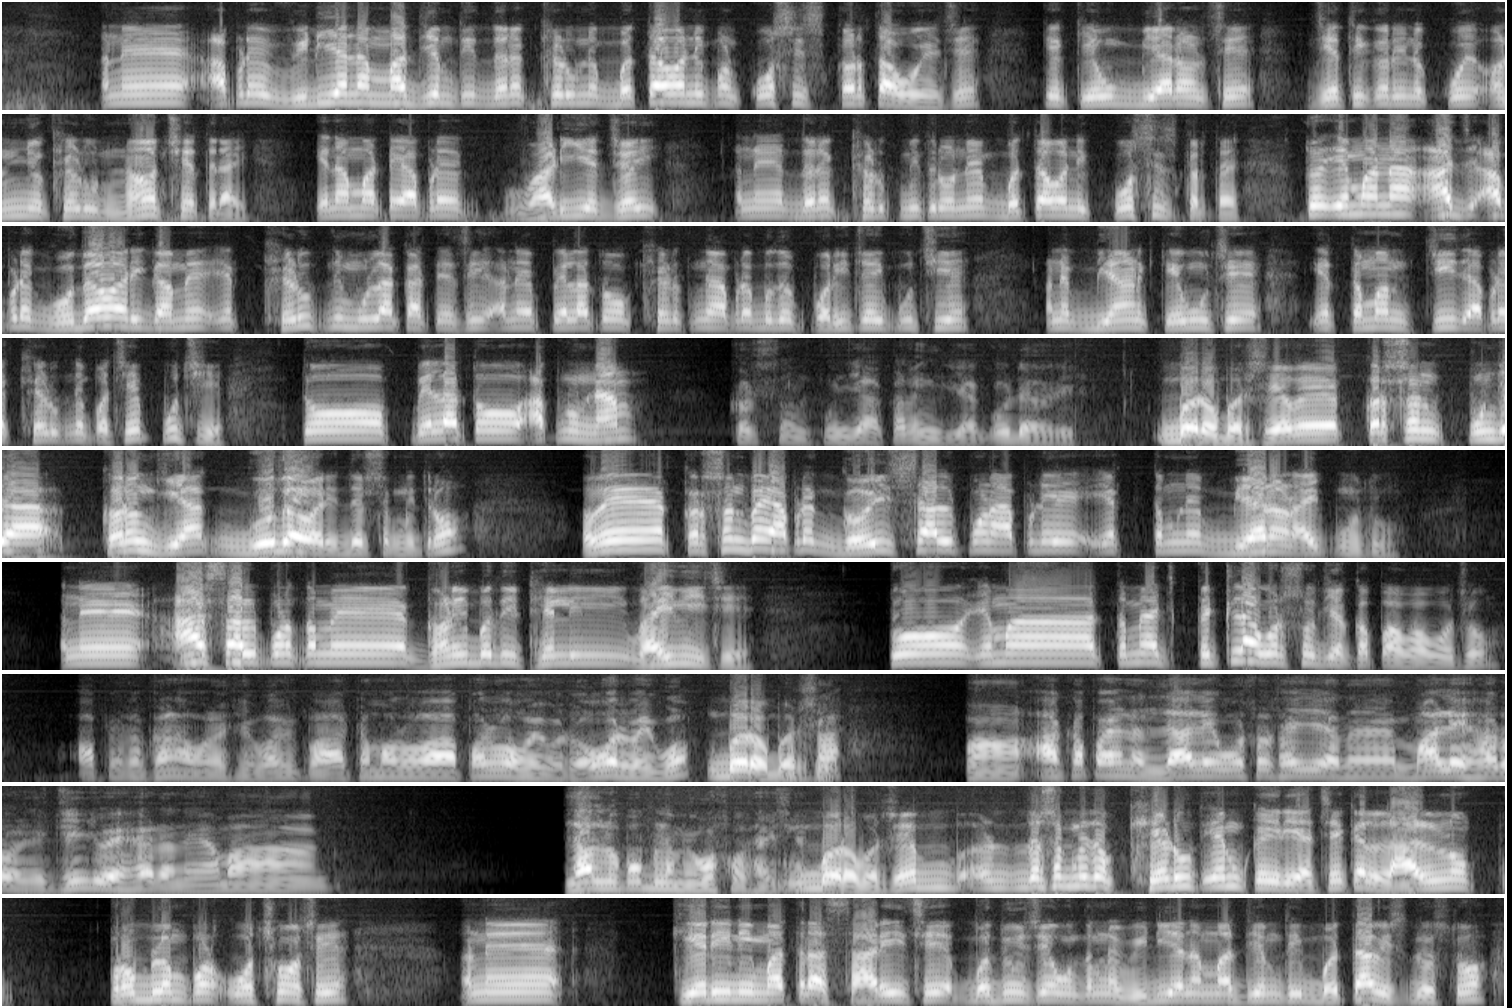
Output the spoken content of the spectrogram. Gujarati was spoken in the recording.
અને આપણે વિડીયાના માધ્યમથી દરેક ખેડૂતને બતાવવાની પણ કોશિશ કરતા હોઈએ છીએ કે કેવું બિયારણ છે જેથી કરીને કોઈ અન્ય ખેડૂત ન છેતરાય. એના માટે આપણે વાડીએ જઈ અને દરેક ખેડૂત મિત્રોને બતાવવાની કોશિશ કરતા હોય. તો એમાંના આજ આપણે ગોદાવરી ગામે એક ખેડૂતની મુલાકાતે છીએ અને પહેલાં તો ખેડૂતને આપણે બધો પરિચય પૂછીએ અને બિયાણ કેવું છે એ તમામ ચીજ આપણે ખેડૂતને પછી પૂછીએ. તો પહેલાં તો આપનું નામ? કરશન પૂંજા કરંગિયા ગોદાવરી. બરોબર છે. હવે કરશન પૂંજા કરંગિયા ગોદાવરી દર્શક મિત્રો. હવે કરશનભાઈ આપણે ગઈ સાલ પણ આપણે એક તમને બિયારણ આપ્યું હતું. અને આ સાલ પણ તમે ઘણી બધી ઠેલી વાવી છે. તો એમાં તમે આજ કેટલા વર્ષો જે કપા વાવો છો? આપણે તો ઘણા વર્ષ છે વાવી પણ આ તમારો આ પર્વ વાવ્યો તો ઓવર વાવ્યો બરોબર છે. પણ આ કપા એને લાલે ઓછો થાય છે અને માલે હારો ને જીંજવે હાર અને આમાં લાલનો પ્રોબ્લેમ ઓછો થાય છે. બરોબર છે. દર્શક મિત્રો ખેડૂત એમ કહી રહ્યા છે કે લાલનો પ્રોબ્લેમ પણ ઓછો છે અને કેરીની માત્રા સારી છે બધું છે હું તમને વિડીયાના માધ્યમથી બતાવીશ દોસ્તો.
